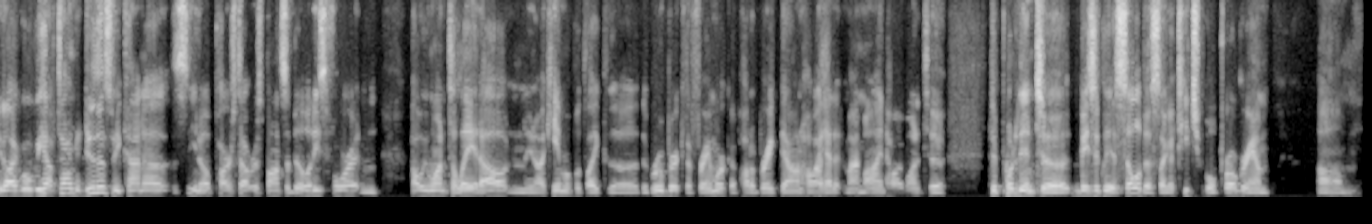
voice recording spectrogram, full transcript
you know, like when we have time to do this, we kind of you know parsed out responsibilities for it and how we wanted to lay it out. And you know, I came up with like the the rubric, the framework of how to break down how I had it in my mind, how I wanted to to put it into basically a syllabus, like a teachable program. Um,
